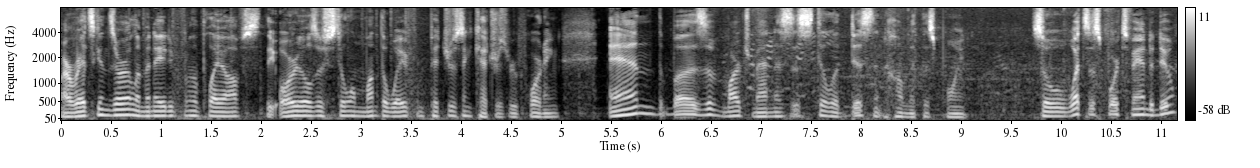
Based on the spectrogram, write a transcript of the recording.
My Redskins are eliminated from the playoffs, the Orioles are still a month away from pitchers and catchers reporting, and the buzz of March Madness is still a distant hum at this point. So, what's a sports fan to do?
